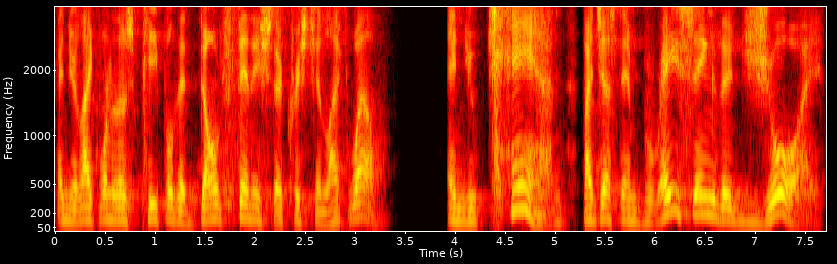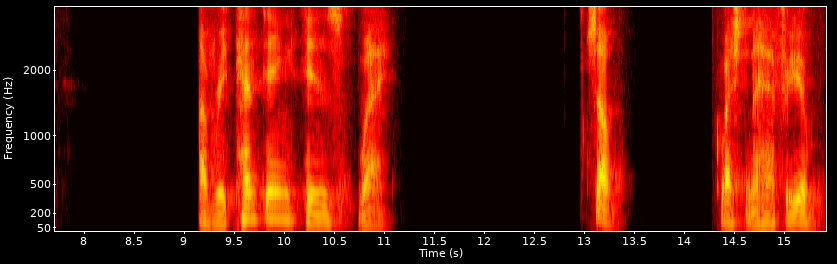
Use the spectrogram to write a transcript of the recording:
and you're like one of those people that don't finish their Christian life well. And you can by just embracing the joy of repenting His way. So, question I have for you.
